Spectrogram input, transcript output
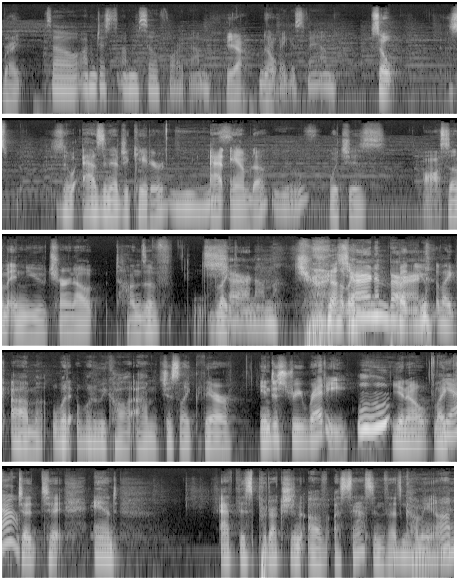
right So I'm just, I'm so for them. yeah I'm no biggest fan. so so as an educator at amda You? which is awesome and you churn out tons of like Churn 'em. churn out Churn and but you, burn. like um what what do we call it um just like they're industry ready you know like Mm-hmm. Yeah. to to and at this production of assassins that's coming up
